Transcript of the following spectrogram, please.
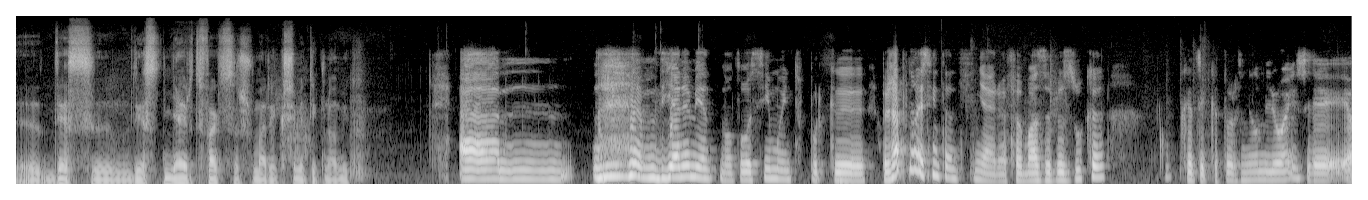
uh, desse, desse dinheiro de facto se transformar em crescimento económico? Um, medianamente, não estou assim muito, porque já porque não é assim tanto dinheiro, a famosa bazuca quer dizer, 14 mil milhões é, é,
